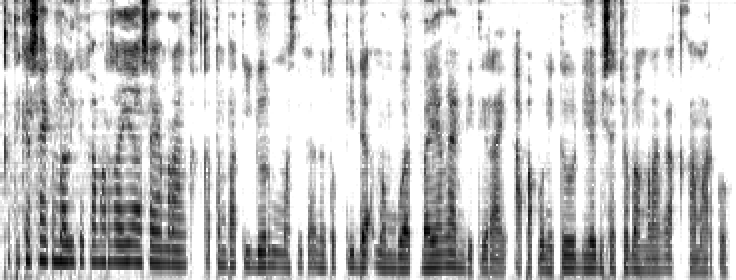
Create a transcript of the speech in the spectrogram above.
Ketika saya kembali ke kamar saya, saya merangkak ke tempat tidur memastikan untuk tidak membuat bayangan di tirai. Apa pun itu, dia bisa coba merangkak ke kamarku.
